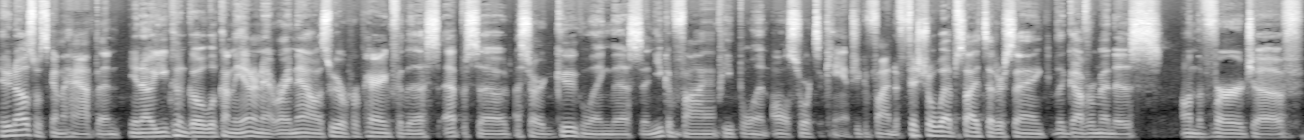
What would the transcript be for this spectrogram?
who knows what's going to happen? You know, you can go look on the internet right now. As we were preparing for this episode, I started Googling this, and you can find people in all sorts of camps. You can find official websites that are saying the government is on the verge of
